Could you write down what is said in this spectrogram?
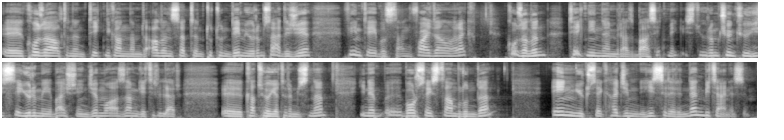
e, koza altının teknik anlamda alın satın tutun demiyorum. Sadece FinTables'tan faydalanarak Kozal'ın tekniğinden biraz bahsetmek istiyorum. Çünkü hisse yürümeye başlayınca muazzam getiriler e, katıyor yatırımcısına. Yine e, Borsa İstanbul'un da en yüksek hacimli hisselerinden bir tanesi.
